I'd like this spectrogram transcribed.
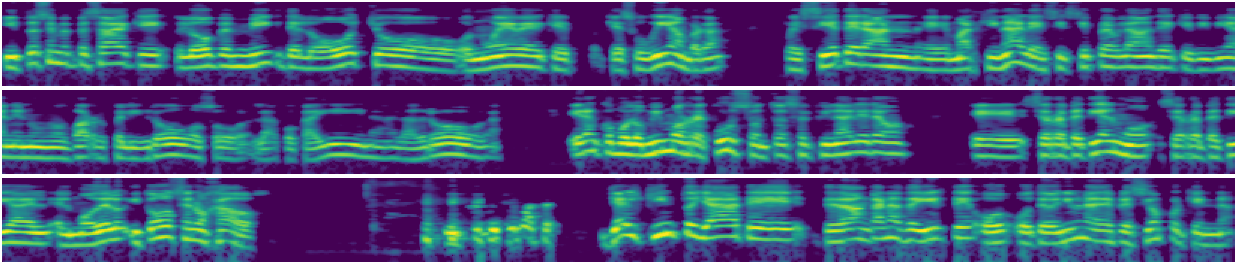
y entonces me empezaba que los Open Mic de los ocho o nueve que, que subían, ¿verdad? Pues siete eran eh, marginales, es decir, siempre hablaban de que vivían en unos barrios peligrosos, la cocaína, la droga, eran como los mismos recursos, entonces al final era eh, se repetía, el, se repetía el, modelo y todos enojados. Ya el quinto ya te, daban ganas de irte o, te venía una depresión porque no,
